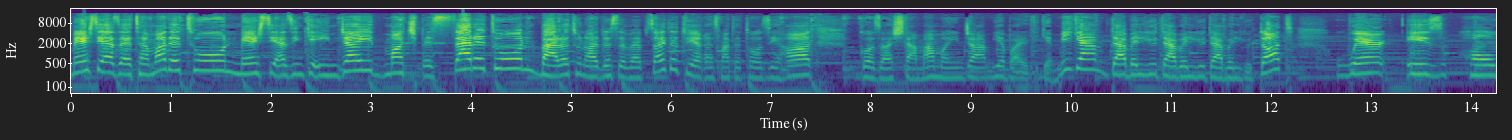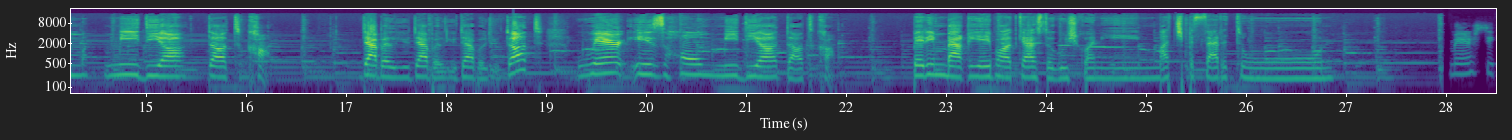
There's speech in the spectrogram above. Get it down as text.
مرسی از اعتمادتون. مرسی از اینکه اینجایید. ماچ به سرتون. براتون آدرس وبسایت توی قسمت توضیحات گذاشتم. اما اینجا هم یه بار دیگه میگم. www.whereishomemedia.com www.whereishomemedia.com بریم بقیه پادکست رو گوش کنیم. ماچ به سرتون. مرسی.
